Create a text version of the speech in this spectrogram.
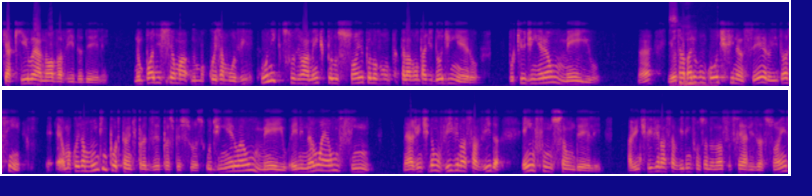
que aquilo é a nova vida dele. Não pode ser uma, uma coisa movida única e exclusivamente pelo sonho, pelo, pela vontade do dinheiro. Porque o dinheiro é um meio. Né? E eu trabalho com coach financeiro, então assim, é uma coisa muito importante para dizer para as pessoas: o dinheiro é um meio, ele não é um fim. Né? A gente não vive nossa vida em função dele. A gente vive nossa vida em função das nossas realizações.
